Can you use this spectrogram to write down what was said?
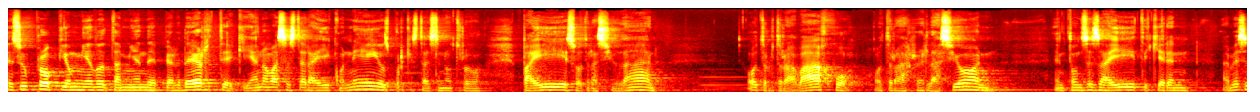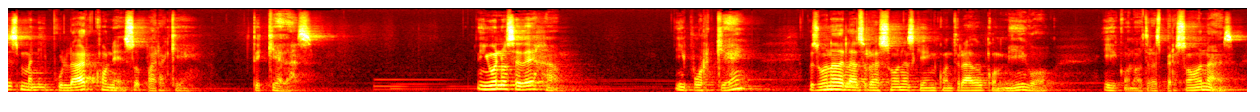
de su propio miedo también de perderte, que ya no vas a estar ahí con ellos porque estás en otro país, otra ciudad, otro trabajo, otra relación. Entonces ahí te quieren a veces manipular con eso para que te quedas. Y uno se deja. ¿Y por qué? Pues una de las razones que he encontrado conmigo y con otras personas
